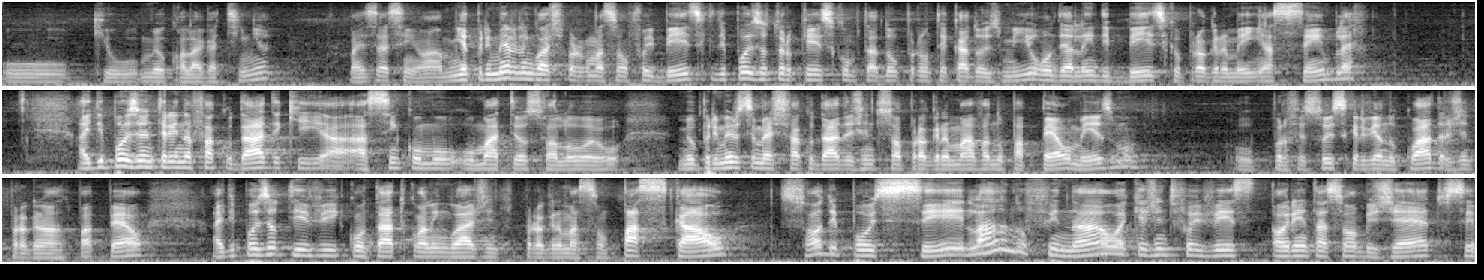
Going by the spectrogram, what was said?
o que o meu colega tinha. Mas assim, a minha primeira linguagem de programação foi Basic, depois eu troquei esse computador por um TK2000, onde além de Basic eu programei em Assembler. Aí depois eu entrei na faculdade, que assim como o Matheus falou, eu, meu primeiro semestre de faculdade a gente só programava no papel mesmo. o professor escrevia no quadro, a gente programava no papel. Aí depois eu tive contato com a linguagem de programação Pascal, só depois C. Lá no final é que a gente foi ver orientação a objeto, C++,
